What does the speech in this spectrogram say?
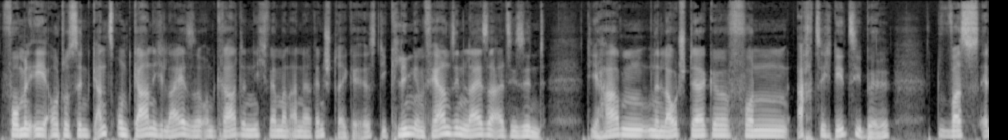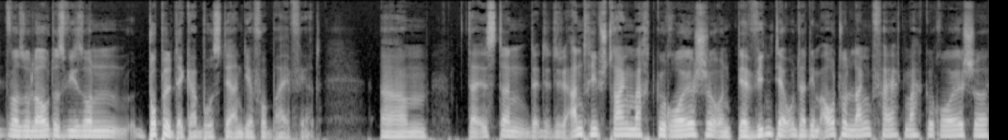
Formel E-Autos sind ganz und gar nicht leise und gerade nicht, wenn man an der Rennstrecke ist. Die klingen im Fernsehen leiser, als sie sind. Die haben eine Lautstärke von 80 Dezibel, was etwa so laut ist wie so ein Doppeldeckerbus, der an dir vorbeifährt. Ähm, da ist dann, der, der, Antriebsstrang macht Geräusche und der Wind, der unter dem Auto langpfeift, macht Geräusche.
